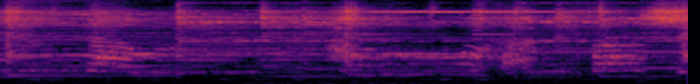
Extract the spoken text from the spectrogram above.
年道路。我还没发现。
